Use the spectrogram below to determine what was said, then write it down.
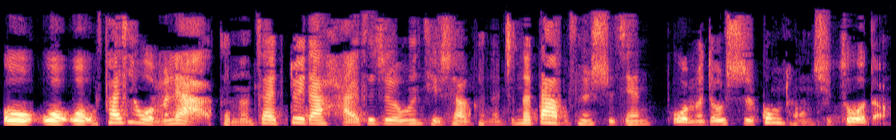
我我我发现我们俩可能在对待孩子这个问题上，可能真的大部分时间我们都是共同去做的。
